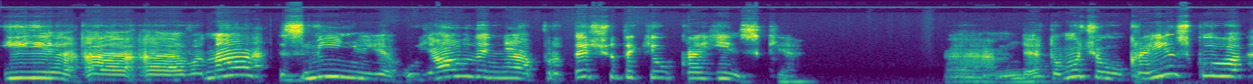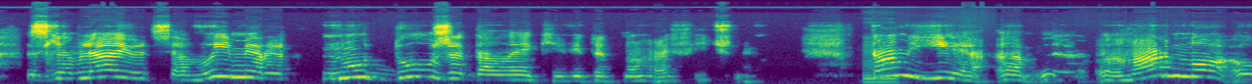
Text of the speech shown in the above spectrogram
І вона змінює уявлення про те, що таке українське. Е, Тому що українського з'являються виміри ну дуже далекі від етнографічних. Там є е, е, гарно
